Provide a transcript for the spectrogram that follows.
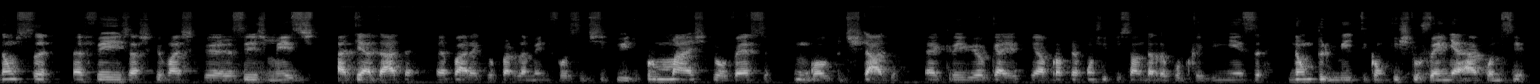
não se fez, acho que mais que seis meses até a data, é, para que o Parlamento fosse destituído. Por mais que houvesse um golpe de Estado, creio eu que a própria Constituição da República Guineense não permite com que isto venha a acontecer.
